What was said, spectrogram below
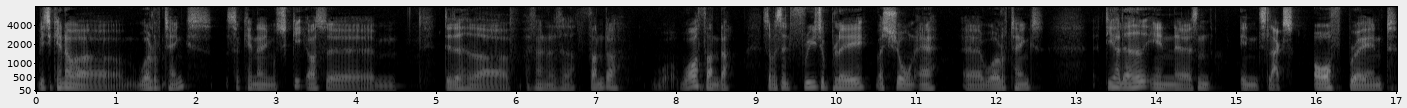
hvis I kender uh, World of Tanks, så kender I måske også øh, det, der hedder... Hvad fanden det, hedder? Thunder? War Thunder. Som er sådan en free-to-play version af uh, World of Tanks. De har lavet en, uh, sådan en slags off-brand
